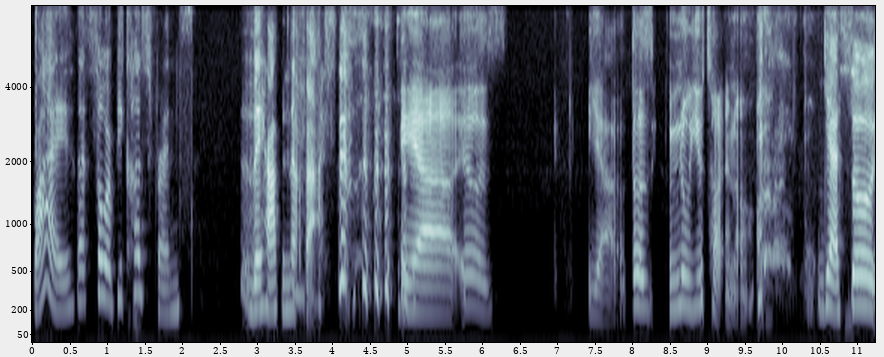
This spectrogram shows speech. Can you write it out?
why? That's so weird. Because, friends, they happen that fast. Yeah, it was. Yeah, those new Utah Ena. Yes, so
